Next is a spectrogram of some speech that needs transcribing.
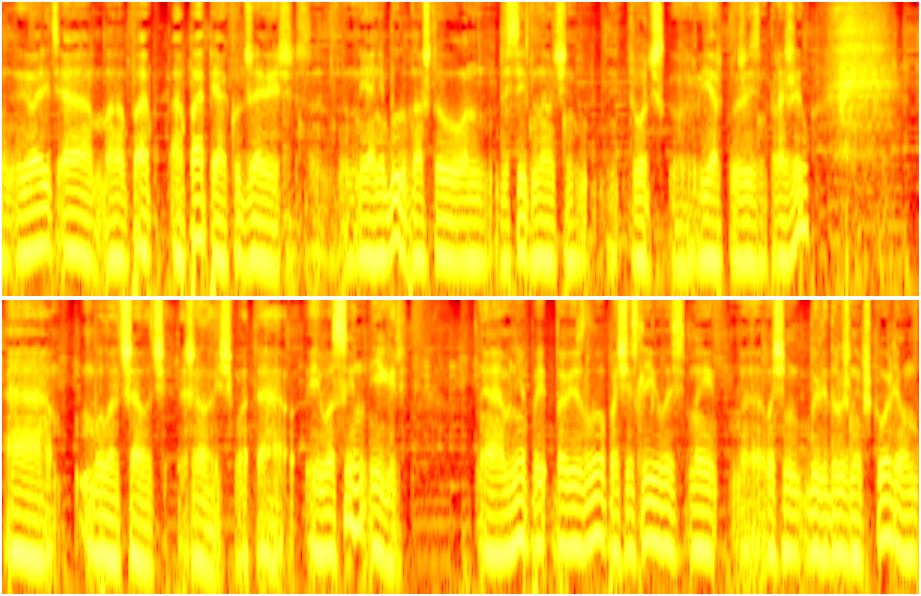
говорить о, о, о папе Акуджавич я не буду, потому что он действительно очень творческую, яркую жизнь прожил. А, Булат Шалович, Шалович, вот, а его сын Игорь, э, мне повезло, посчастливилось. Мы э, очень были дружны в школе. Он,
